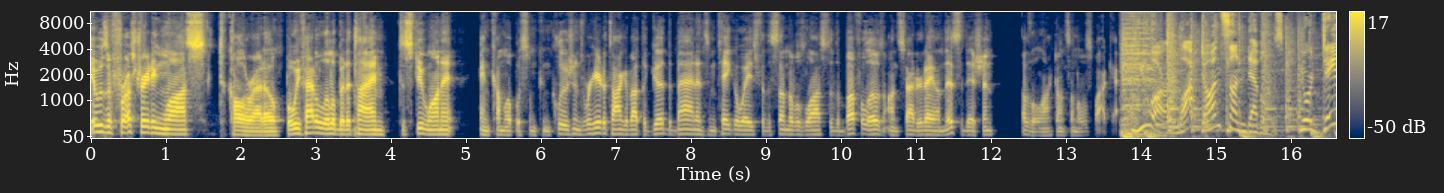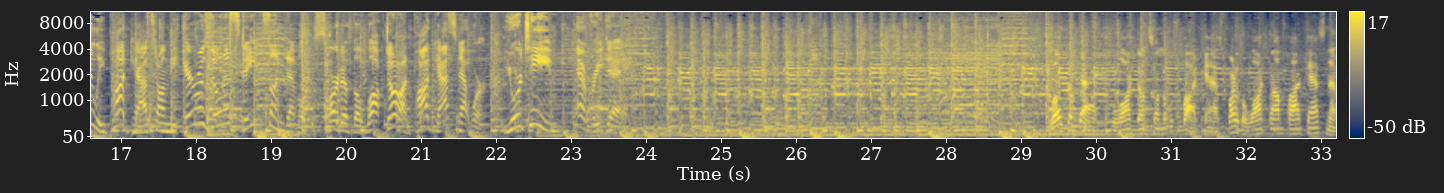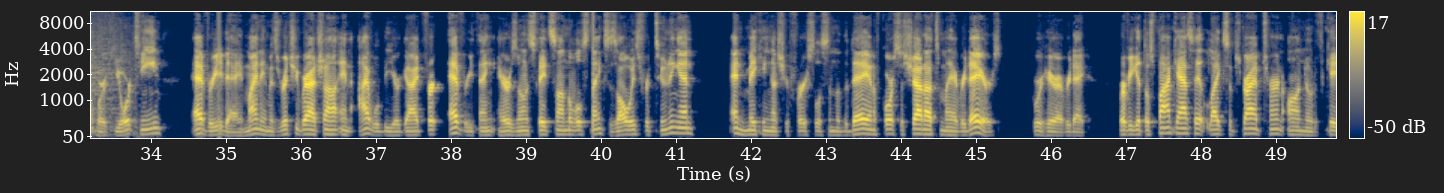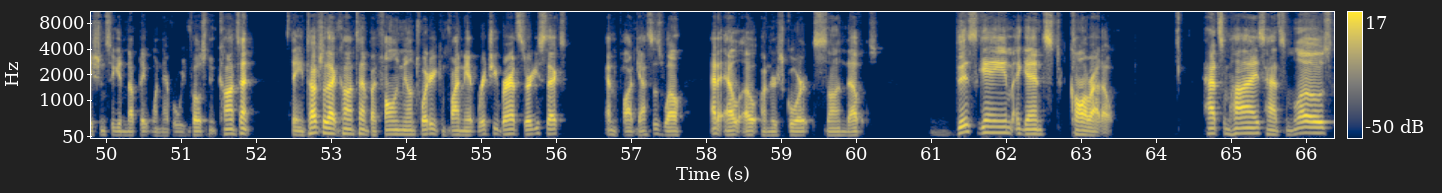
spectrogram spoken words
It was a frustrating loss to Colorado, but we've had a little bit of time to stew on it and come up with some conclusions. We're here to talk about the good, the bad, and some takeaways for the Sun Devils loss to the Buffaloes on Saturday on this edition of the Locked On Sun Devils podcast. You are Locked On Sun Devils, your daily podcast on the Arizona State Sun Devils, part of the Locked On Podcast Network. Your team every day. Welcome back to the Locked On Sun Devils podcast, part of the Locked On Podcast Network, your team every day. My name is Richie Bradshaw, and I will be your guide for everything Arizona State Sun Devils. Thanks as always for tuning in and making us your first listen of the day. And of course, a shout out to my everydayers who are here every day. Wherever you get those podcasts, hit like, subscribe, turn on notifications so get an update whenever we post new content. Stay in touch with that content by following me on Twitter. You can find me at Richie RichieBrads36 and the podcast as well at LO underscore Sun Devils. This game against Colorado had some highs, had some lows.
